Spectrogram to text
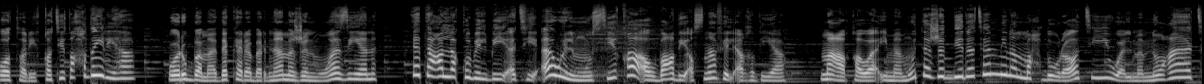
وطريقة تحضيرها. وربما ذكر برنامجا موازيا يتعلق بالبيئة أو الموسيقى أو بعض أصناف الأغذية مع قوائم متجددة من المحظورات والممنوعات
